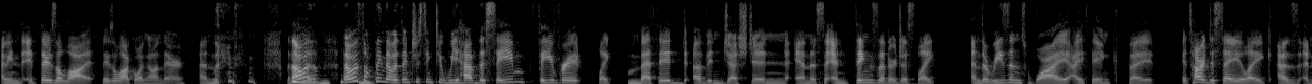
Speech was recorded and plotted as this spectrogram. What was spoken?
I mean, it, there's a lot. There's a lot going on there, and but that was mm-hmm. that was mm-hmm. something that was interesting too. We have the same favorite like method of ingestion and this and things that are just like and the reasons why I think that it's hard to say like as an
